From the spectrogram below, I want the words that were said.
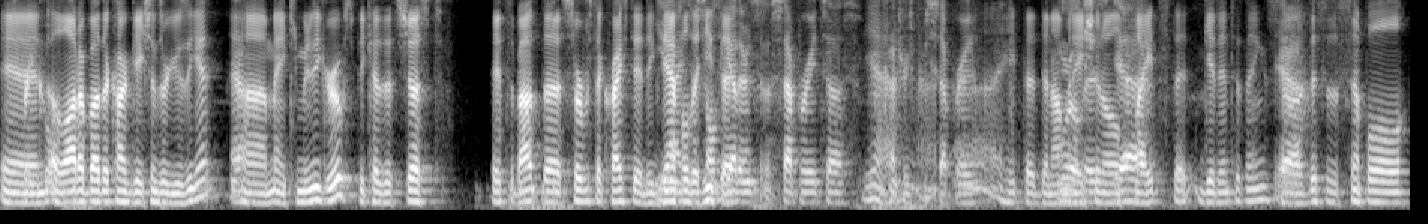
and cool. a lot of other congregations are using it Yeah. um, and community groups because it's just it's about the service that christ did the example that he said together instead of separates us. Yeah. the country's separated. i hate the denominational yeah. fights that get into things so Yeah. this is a simple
